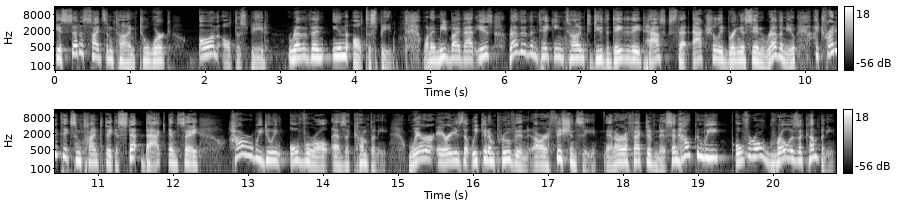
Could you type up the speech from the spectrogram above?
is set aside some time to work on Altispeed rather than in Altispeed. What I mean by that is, rather than taking time to do the day-to-day tasks that actually bring us in revenue, I try to take some time to take a step back and say, how are we doing overall as a company? Where are areas that we can improve in our efficiency and our effectiveness? And how can we overall grow as a company?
